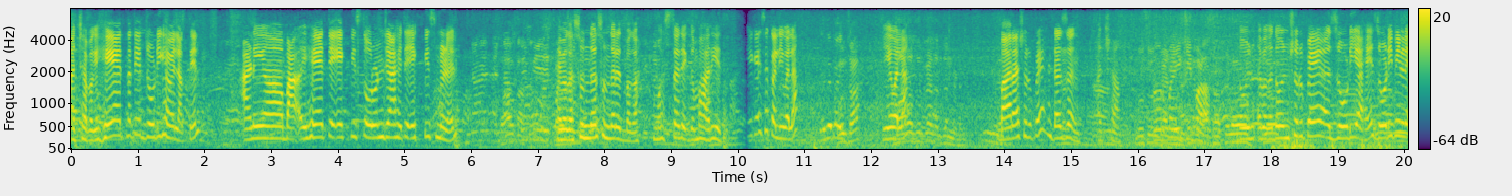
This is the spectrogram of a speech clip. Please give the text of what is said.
अच्छा बघा हे आहेत ना ते जोडी घ्यावे लागतील. आणि बा हे ते एक पीस तोरण जे आहे ते एक पीस मिळेल. हे बघा सुंदर सुंदर आहेत बघा. मस्त आहेत एकदम भारी आहेत. हे काय कलीवाला? कौन सा ये वाला? बाराशे रुपये डझन अच्छा. की दोन हे बघा दोनशे रुपये जोडी आहे. जोडी मिळे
